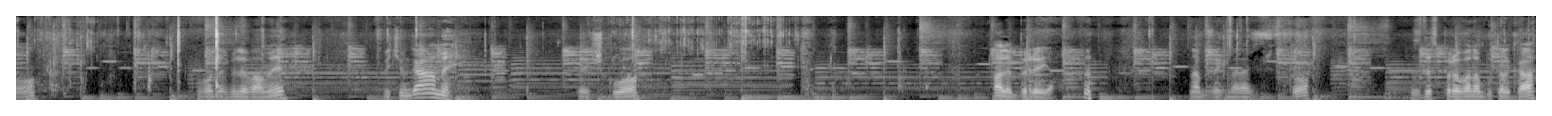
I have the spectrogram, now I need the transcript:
O. Wodę wylewamy. Wyciągamy. Tutaj szkło. Ale bryja. Na brzeg na razie wszystko. Zdesperowana butelka.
